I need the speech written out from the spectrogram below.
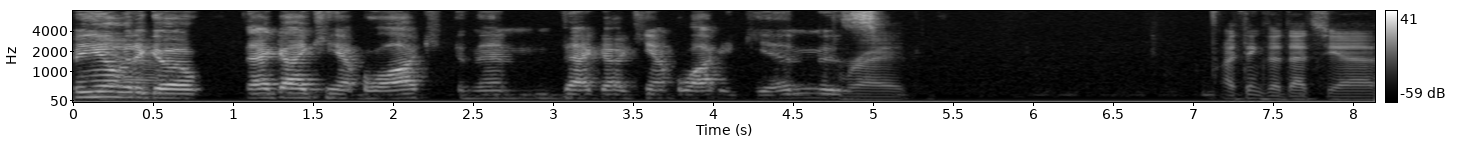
being able to go that guy can't block and then that guy can't block again is Right. I think that that's yeah,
